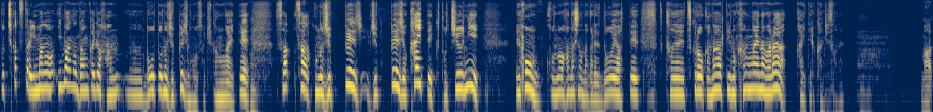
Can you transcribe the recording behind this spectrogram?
どっちかっつったら今の今の段階では冒頭の10ページの方を先考えて、うん。ささあこの10ページ10ページを書いていく途中に絵本この話の流れでどうやってか作ろうかなっていうのを考えながら書いてる感じですかね。まあ、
